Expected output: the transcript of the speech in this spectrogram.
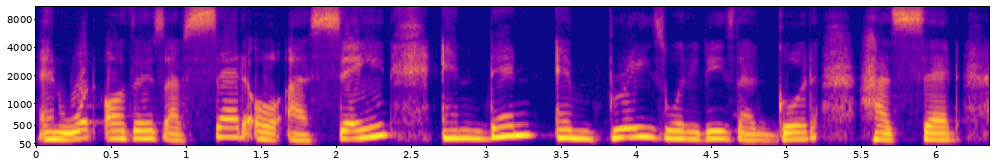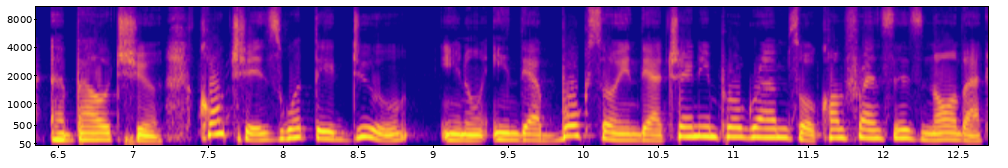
and what others have said or are saying and then embrace what it is that God has said about you. Coaches what they do you know, in their books or in their training programs or conferences and all that,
